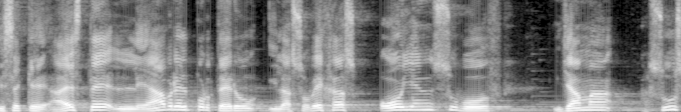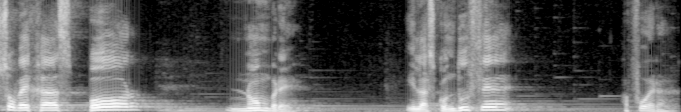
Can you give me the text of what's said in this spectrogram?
Dice que a este le abre el portero y las ovejas oyen su voz, llama a sus ovejas por nombre y las conduce afuera.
